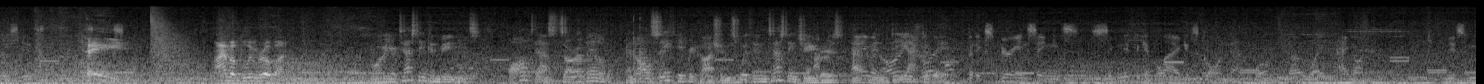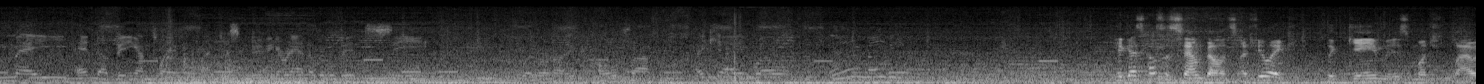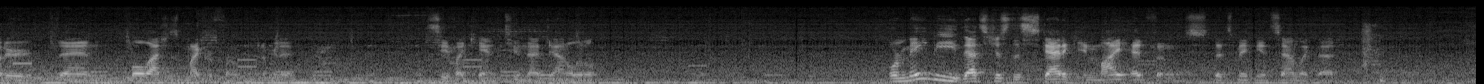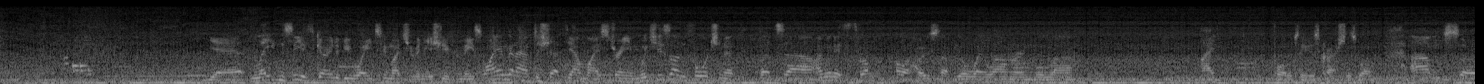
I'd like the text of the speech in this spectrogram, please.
This is- Hey, I'm a blue robot. For your testing convenience, all tests are available, and all safety precautions within testing chambers have been deactivated. but experiencing significant lag. It's gone now. Well, no, wait, hang on. This may end up being unplayable. I'm just moving around a little bit to see whether or not it holds up. Okay, well, eh, maybe. Hey guys, how's the sound balance? I feel like the game is much louder than Lollash's microphone, and I'm gonna see if I can't tune that down a little. Or maybe that's just the static in my headphones that's making it sound like that. Yeah, latency is going to be way too much of an issue for me, so I am going to have to shut down my stream, which is unfortunate, but uh, I'm going to throw a host up your way, Llama, and we'll... Uh, I... Portal 2 has crashed as well. Um, so,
